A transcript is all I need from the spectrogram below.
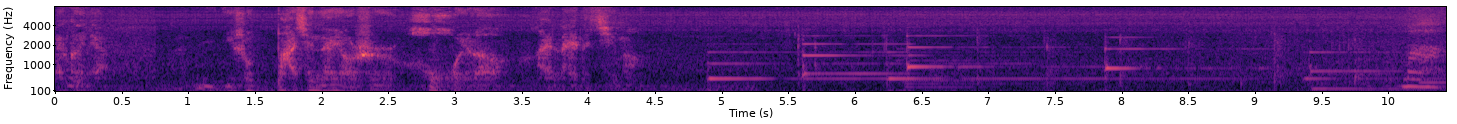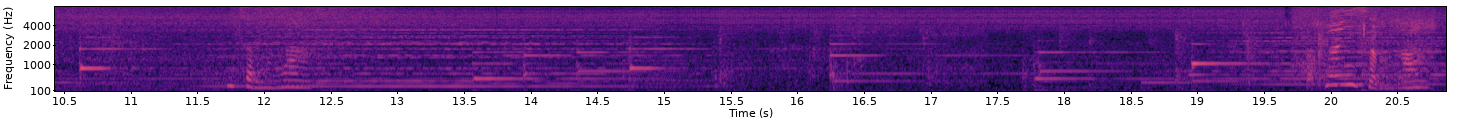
哎，闺女，你说爸现在要是后悔了，还来得及吗？妈，你怎么了？妈，你怎么了？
